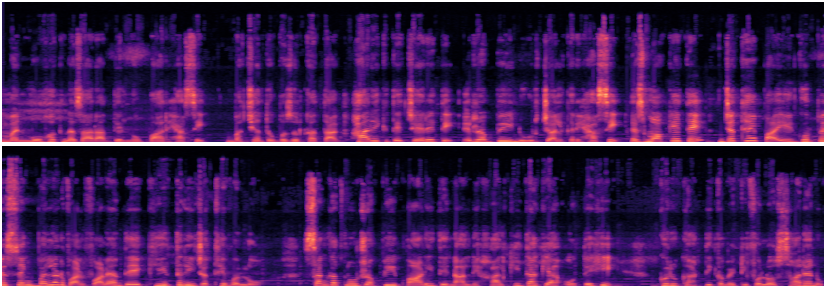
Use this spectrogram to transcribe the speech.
ਇਹ ਮਨਮੋਹਕ ਨਜ਼ਾਰਾ ਦਿਲ ਨੂੰ ਪਾ ਰਿਹਾ ਸੀ। ਬੱਚਿਆਂ ਤੋਂ ਬਜ਼ੁਰਗਾਂ ਤੱਕ ਹਰ ਇੱਕ ਦੇ ਚਿਹਰੇ ਤੇ ਰੱਬੀ ਨੂਰ ਝਲਕ ਰਿਹਾ ਸੀ। ਇਸ ਮੌਕੇ ਤੇ ਜਥੇ ਭਾਈ ਗੁਰਪ੍ਰੀਤ ਸਿੰਘ ਬੱਲੜਵਾਲ ਵਾਲਿਆਂ ਦੇ ਕੀਰਤਨੀ ਜਥੇ ਵੱਲੋਂ ਸੰਗਤ ਨੂੰ ਰੱਬੀ ਪਾਣੀ ਦੇ ਨਾਲ ਨਿਹਾਲ ਕੀਤਾ ਗਿਆ। ਉਤੇ ਹੀ ਗੁਰੂ ਘਰ ਦੀ ਕਮੇਟੀ ਵੱਲੋਂ ਸਾਰਿਆਂ ਨੂੰ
